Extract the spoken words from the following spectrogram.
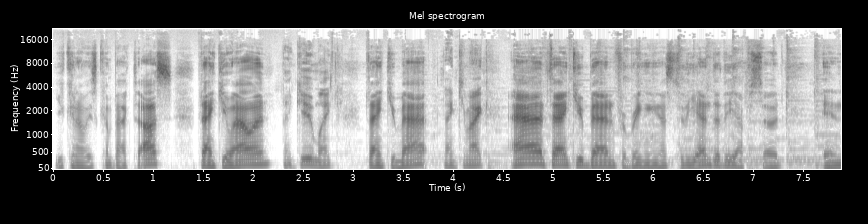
you can always come back to us. Thank you, Alan. Thank you, Mike. Thank you, Matt. Thank you, Mike. And thank you, Ben, for bringing us to the end of the episode in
